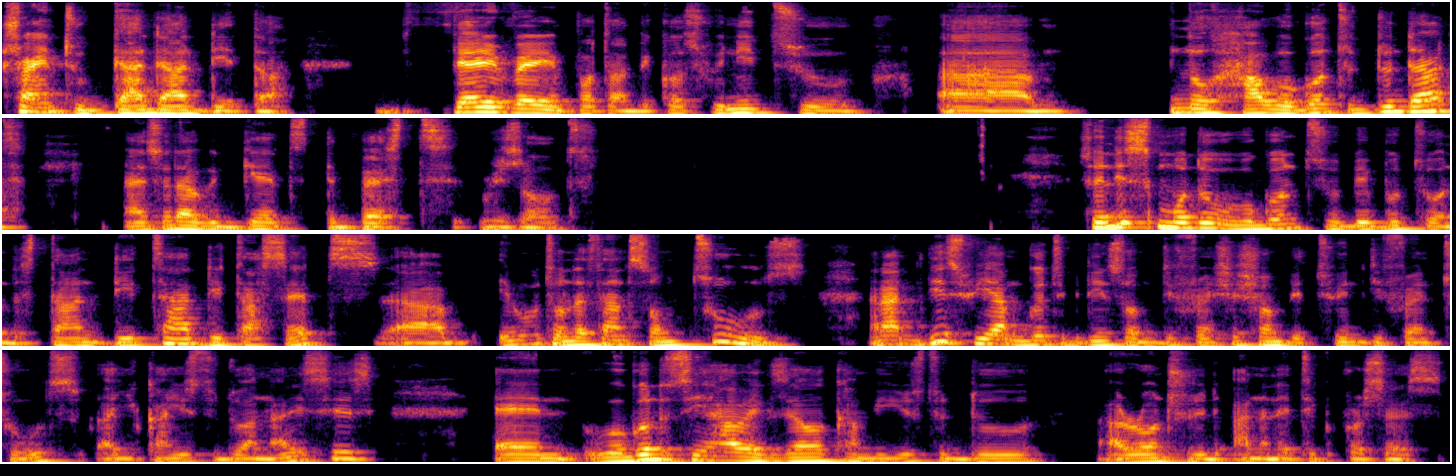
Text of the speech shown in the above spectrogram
trying to gather data very, very important because we need to um, know how we're going to do that and so that we get the best result. So in this module, we're going to be able to understand data, data sets, uh, able to understand some tools. And at this way, I'm going to be doing some differentiation between different tools uh, you can use to do analysis. And we're going to see how Excel can be used to do a run through the analytic process.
